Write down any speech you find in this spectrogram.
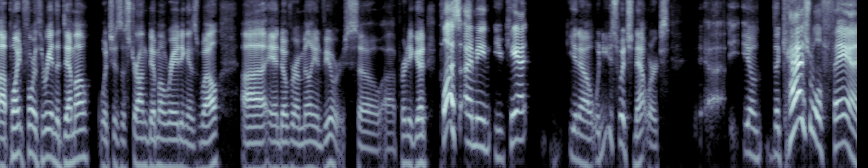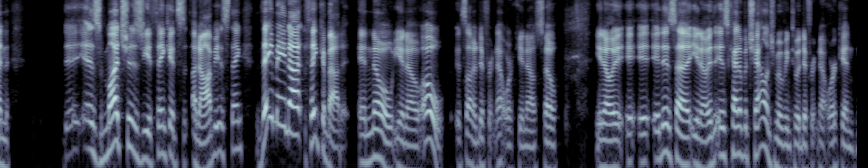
uh, 0.43 in the demo, which is a strong demo rating as well, uh, and over a million viewers. So uh, pretty good. Plus, I mean, you can't, you know, when you switch networks, uh, you know, the casual fan, eh, as much as you think it's an obvious thing, they may not think about it and know, you know, oh, it's on a different network, you know. So, you know, it, it, it is a, you know, it is kind of a challenge moving to a different network, and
